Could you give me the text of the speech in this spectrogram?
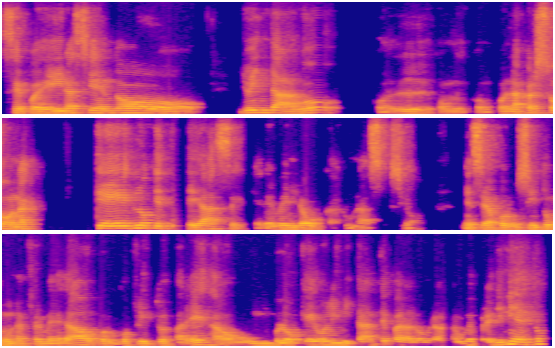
se puede ir haciendo, yo indago con, con, con, la persona qué es lo que te hace querer venir a buscar una sesión, ya sea por un síntoma, una enfermedad o por un conflicto de pareja o un bloqueo limitante para lograr un emprendimiento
